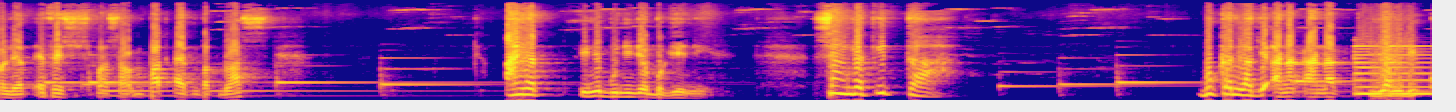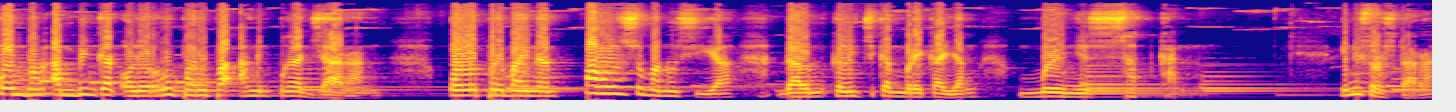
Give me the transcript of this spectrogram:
melihat Efesus pasal 4 ayat 14. Ayat ini bunyinya begini. Sehingga kita bukan lagi anak-anak yang diombang-ambingkan oleh rupa-rupa angin pengajaran, oleh permainan palsu manusia dalam kelicikan mereka yang menyesatkan. Ini saudara-saudara,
